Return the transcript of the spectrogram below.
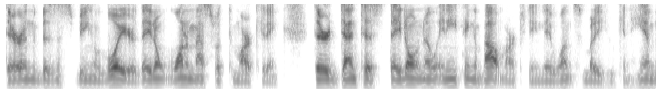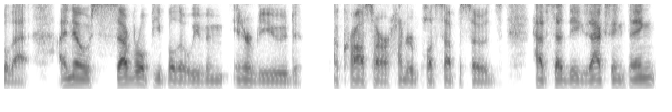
they're in the business of being a lawyer, they don't want to mess with the marketing. If they're a dentist, they don't know anything about marketing. They want somebody who can handle that. I know several people that we've interviewed across our 100 plus episodes have said the exact same thing.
